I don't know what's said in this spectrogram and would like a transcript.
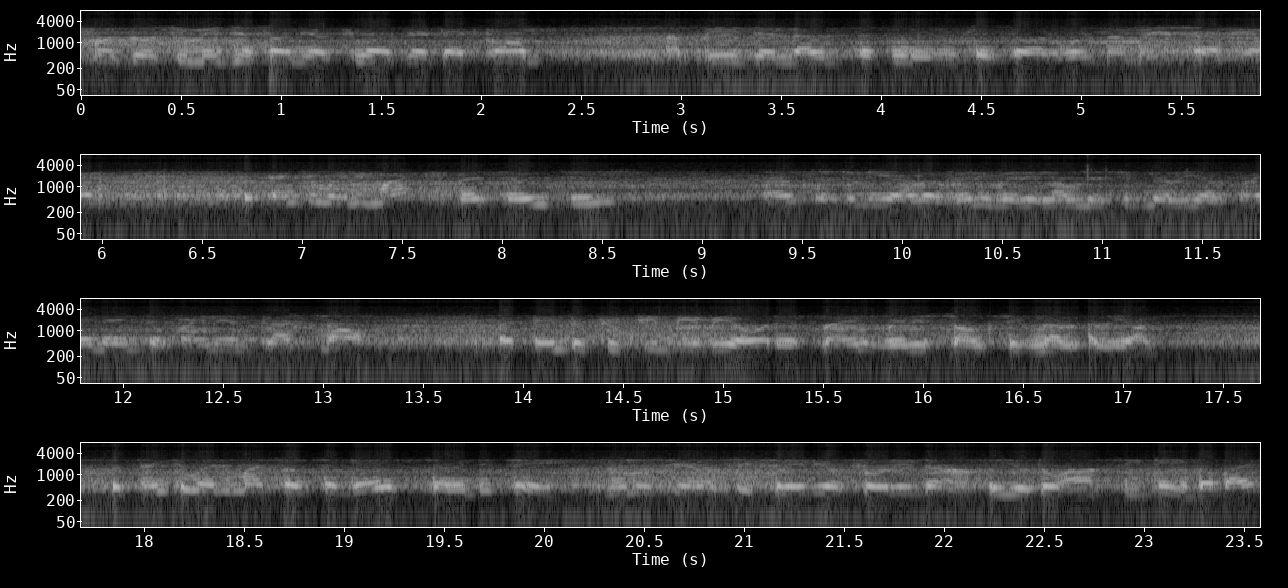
for those images on your uh, page and I will certainly refresh our old memories uh, Leon. So thank you very much. Best services. And certainly have a very, very lovely signal here, 59 to 59 plus now. A 10 to 15 dB over S9, very strong signal, Leon. So thank you very much once again, 73. Zulu Sierra 6 Radio Florida, for you to RCT. Bye-bye.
